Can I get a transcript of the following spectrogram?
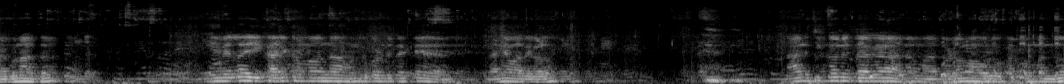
ರಘುನಾಥ್. ನೀವೆಲ್ಲ ಈ ಕಾರ್ಯಕ್ರಮವನ್ನು ಹೊಂದಿಕೊಂಡಿದ್ದಕ್ಕೆ ಧನ್ಯವಾದಗಳು. ನಾನು ಚಿಕ್ಕವನಿದ್ದಾಗ ನಮ್ಮ ದೊಡ್ಡಮ್ಮ ಅವರು ಕರ್ಕೊಂಡ್ಬಂದು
